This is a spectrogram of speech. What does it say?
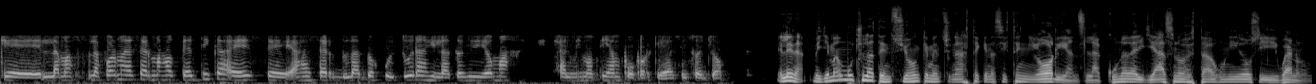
que la, la forma de ser más auténtica es eh, hacer las dos culturas y los dos idiomas al mismo tiempo, porque así soy yo. Elena, me llama mucho la atención que mencionaste que naciste en New Orleans, la cuna del jazz en los Estados Unidos y bueno,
